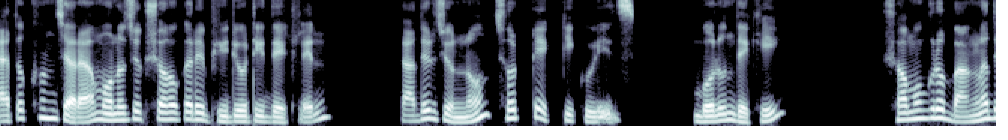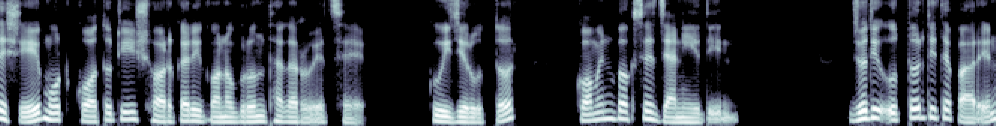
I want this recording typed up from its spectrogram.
এতক্ষণ যারা মনোযোগ সহকারে ভিডিওটি দেখলেন, তাদের জন্য ছোট্ট একটি কুইজ। বলুন দেখি, সমগ্র বাংলাদেশে মোট কতটি সরকারি গণগ্রন্থাগার রয়েছে? কুইজের উত্তর কমেন্ট বক্সে জানিয়ে দিন। যদি উত্তর দিতে পারেন,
